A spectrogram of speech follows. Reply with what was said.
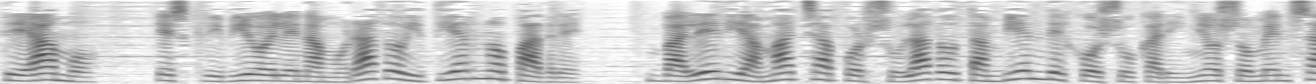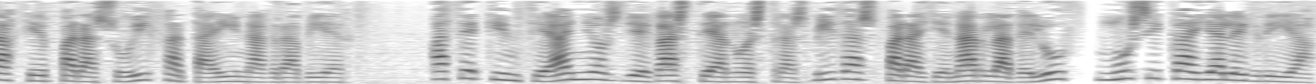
Te amo, escribió el enamorado y tierno padre. Valeria Macha por su lado también dejó su cariñoso mensaje para su hija Taina Gravier. Hace 15 años llegaste a nuestras vidas para llenarla de luz, música y alegría.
